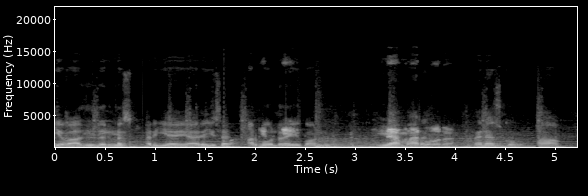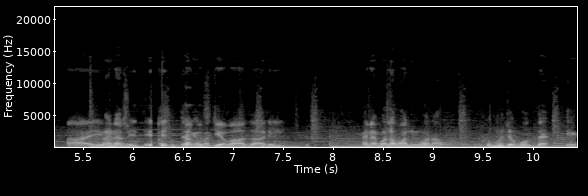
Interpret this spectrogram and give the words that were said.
की आवाज़ इधर तक आ रही है यार ये सर और बोल रहा है ये कौन? ये हमारा बोल रहा हूँ मैंने उसको हाँ। आ, मैंने इतना के उसकी आवाज़ आ रही। मैंने बोला वन वन आप तो मुझे बोलता है कि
